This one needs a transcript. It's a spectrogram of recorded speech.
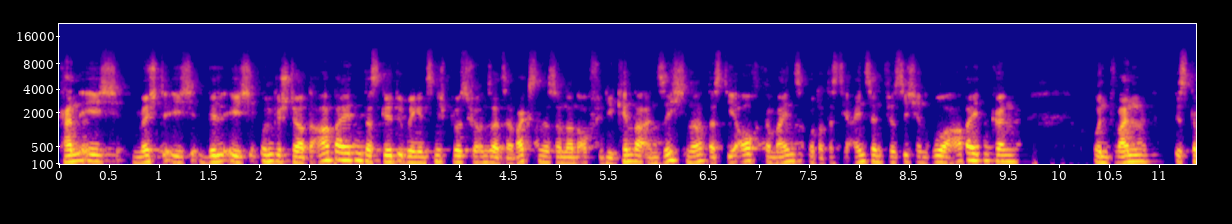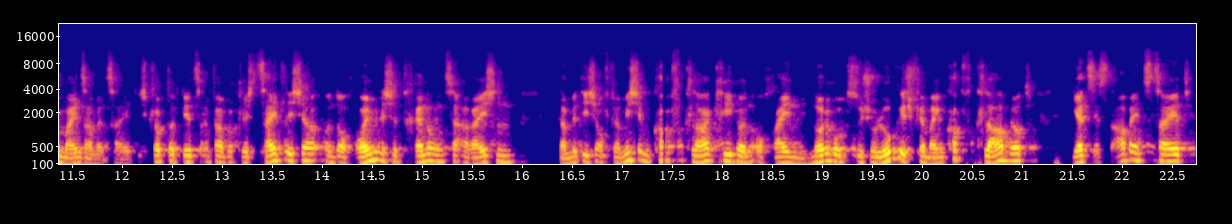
kann ich, möchte ich, will ich ungestört arbeiten? Das gilt übrigens nicht bloß für uns als Erwachsene, sondern auch für die Kinder an sich, ne? dass die auch gemeinsam oder dass die einzeln für sich in Ruhe arbeiten können und wann ist gemeinsame Zeit. Ich glaube, dort geht es einfach wirklich zeitliche und auch räumliche Trennung zu erreichen, damit ich auch für mich im Kopf klar kriege und auch rein neuropsychologisch für meinen Kopf klar wird, jetzt ist Arbeitszeit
